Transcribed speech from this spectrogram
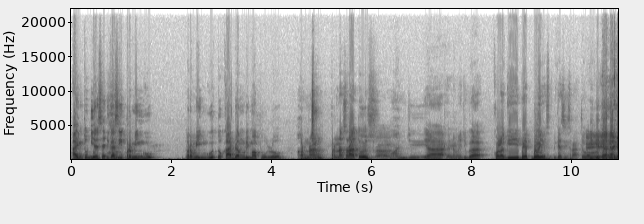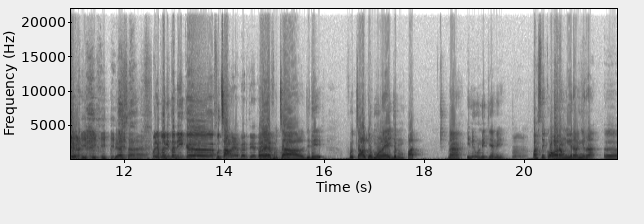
Aing tuh biasa dikasih per minggu. Per minggu tuh kadang 50, pernah pernah 100. Ah. Anjir. Ya, Oke. namanya juga kalau lagi bad boy ya dikasih 100. Iya. Biasa. Balik lagi tadi ke futsal ya berarti ya Oh tadi. ya, futsal. Jadi futsal tuh mulai jam 4. Nah, ini uniknya nih. Heeh. Pasti kok orang ngira-ngira eh,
